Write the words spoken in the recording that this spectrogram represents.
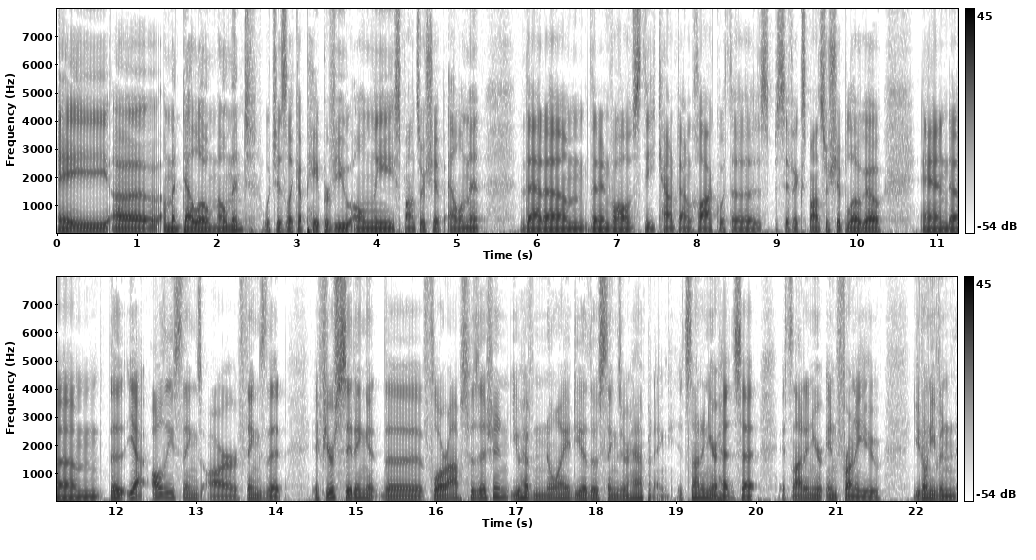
a uh, a Modelo moment, which is like a pay per view only sponsorship element that um, that involves the countdown clock with a specific sponsorship logo, and um, the yeah, all these things are things that if you're sitting at the floor ops position, you have no idea those things are happening. It's not in your headset. It's not in your in front of you you don't even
